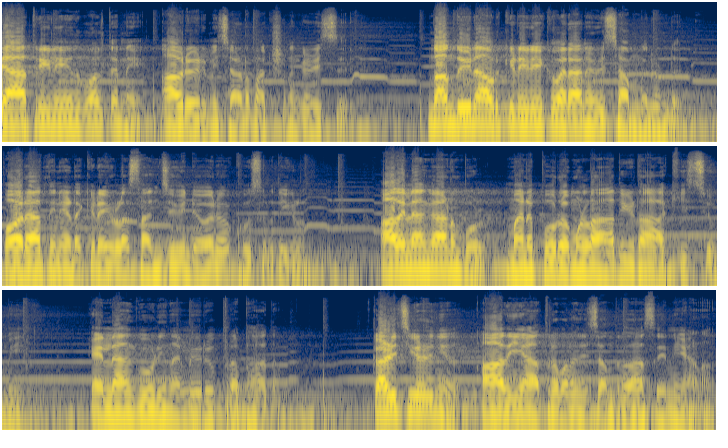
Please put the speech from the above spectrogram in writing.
രാത്രിയിലേതുപോലെ തന്നെ അവരൊരുമിച്ചാണ് ഭക്ഷണം കഴിച്ച്. നന്ദുവിന് അവർക്കിടയിലേക്ക് വരാനൊരു ചമ്മലുണ്ട്. പോരാത്തിന് ഇടയ്ക്കിടെയുള്ള സഞ്ജുവിന്റെ ഓരോ കുസൃതികളും. അതെല്ലാം കാണുമ്പോൾ മനഃപൂർവമുള്ള ആദിയുടെ ആക്കി ചുമി. എല്ലാം കൂടി നല്ലൊരു പ്രഭാതം. കഴിച്ചു കഴിഞ്ഞ് ആദി യാത്ര പറഞ്ഞ ചന്ദ്രദാസ് തന്നെയാണ്.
